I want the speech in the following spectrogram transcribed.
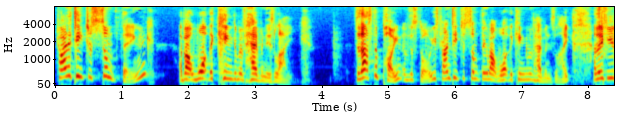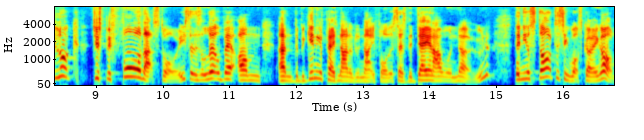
trying to teach us something about what the kingdom of heaven is like. So that's the point of the story. He's trying to teach us something about what the kingdom of heaven's like. And if you look just before that story, so there's a little bit on um, the beginning of page 994 that says the day and hour unknown, then you'll start to see what's going on.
